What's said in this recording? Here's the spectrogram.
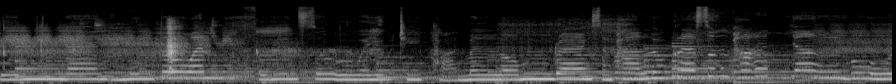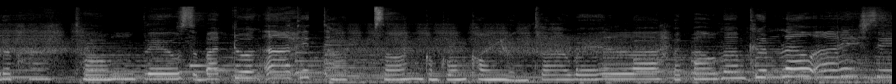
ดินแดนหนึ่งตะวันนี้ฟื้นสู่อายุที่ผ่านมาลมแรงส่งผ่านลูกกระสุนพัดยังบูรพาท้องเปลวสะบัดดวงอาทิตย์ทับซ้อนคมคงคงเงินตราเวลาปัดเป่าเริ่มขึ้นแล้วไอซี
